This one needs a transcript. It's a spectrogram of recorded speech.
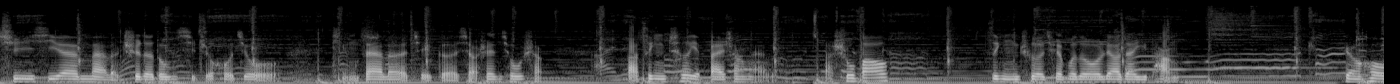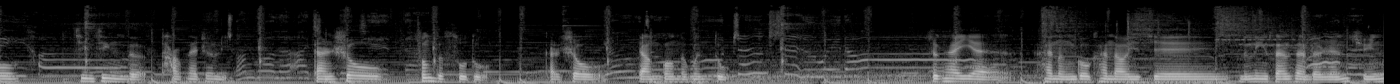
去西院买了吃的东西之后，就停在了这个小山丘上，把自行车也掰上来了，把书包、自行车全部都撂在一旁，然后静静地躺在这里，感受风的速度，感受阳光的温度。睁开眼，还能够看到一些零零散散的人群。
